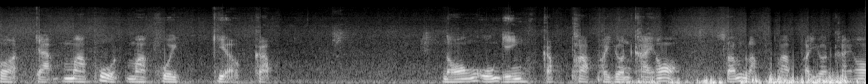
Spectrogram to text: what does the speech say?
ก็จะมาพูดมาคุยเกี่ยวกับ น้องอุ้งอิงกับภาพยนตร์คายอ้อสำหรับภาพยนตร์คายอ้อ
